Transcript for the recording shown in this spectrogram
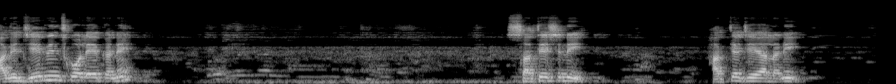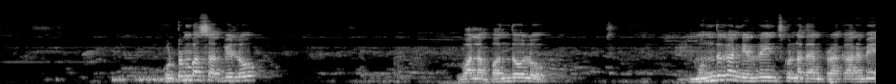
అవి జీర్ణించుకోలేకనే సతీష్ని హత్య చేయాలని కుటుంబ సభ్యులు వాళ్ళ బంధువులు ముందుగా నిర్ణయించుకున్న దాని ప్రకారమే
